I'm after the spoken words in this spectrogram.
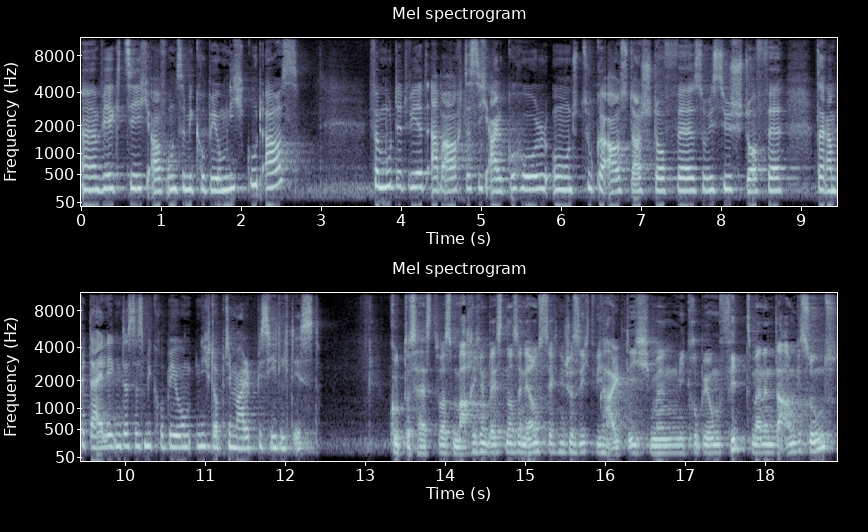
äh, wirkt sich auf unser Mikrobiom nicht gut aus. Vermutet wird aber auch, dass sich Alkohol und Zuckeraustauschstoffe sowie Süßstoffe daran beteiligen, dass das Mikrobiom nicht optimal besiedelt ist. Gut, das heißt, was mache ich am besten aus ernährungstechnischer Sicht? Wie halte ich mein Mikrobiom fit, meinen Darm gesund?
